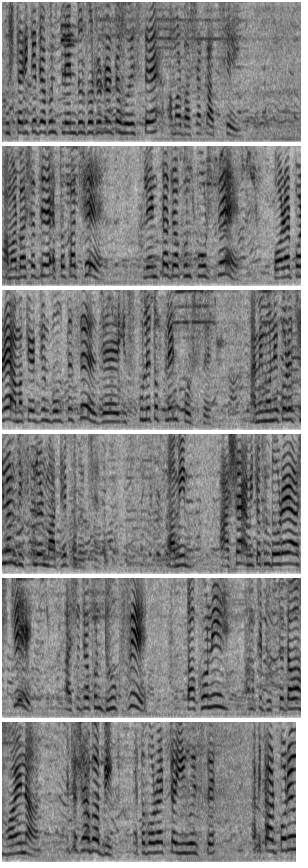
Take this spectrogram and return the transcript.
একুশ তারিখে যখন প্লেন দুর্ঘটনাটা হয়েছে আমার বাসা কাছেই। আমার বাসা যে এত কাছে প্লেনটা যখন পড়ছে পড়ার পরে আমাকে একজন বলতেছে যে স্কুলে তো প্লেন পড়ছে। আমি মনে করেছিলাম যে স্কুলের মাঠে পড়েছে। আমি আসা আমি যখন দৌড়ায় আসছি আসে যখন ঢুকছি, তখনই আমাকে ঢুকতে দেওয়া হয় না। এটা স্বাভাবিক, এত বড় একটা ই হয়েছে। আমি তারপরেও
